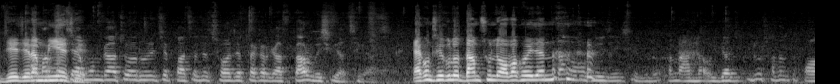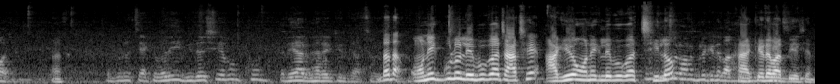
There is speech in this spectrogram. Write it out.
যে কাছে নিয়েছে। এমন গাছও আর রয়েছে পাঁচ হাজার ছ হাজার টাকার গাছ তারও বেশি আছে গাছ। এখন সেগুলোর দাম শুনলে অবাক হয়ে যান না? সেগুলো। ওই গাছগুলো সাধারণত পাওয়া যায় না। আচ্ছা। ওগুলো হচ্ছে একেবারেই বিদেশি এবং খুব রেয়ার ভ্যারাইটির গাছ। দাদা অনেকগুলো লেবু গাছ আছে আগেও অনেক লেবু গাছ ছিল। হ্যাঁ কেটে বাদ দিয়েছেন।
